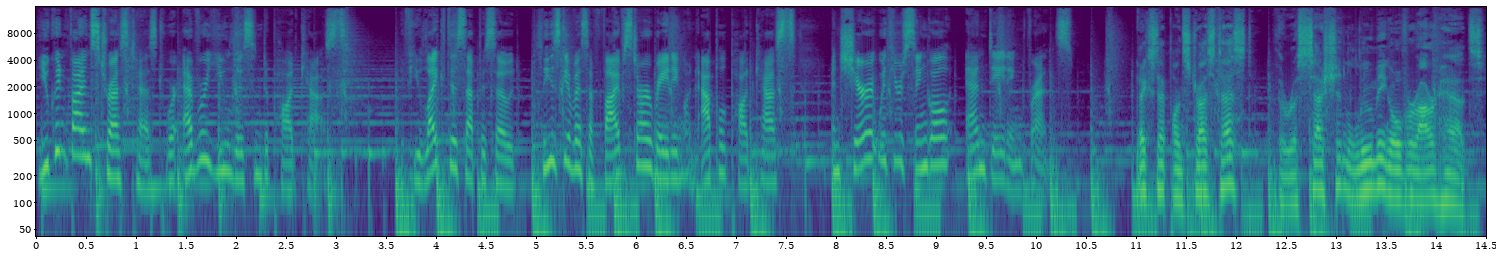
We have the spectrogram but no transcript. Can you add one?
You can find Stress Test wherever you listen to podcasts. If you like this episode, please give us a five star rating on Apple Podcasts and share it with your single and dating friends. Next up on Stress Test, the recession looming over our heads.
